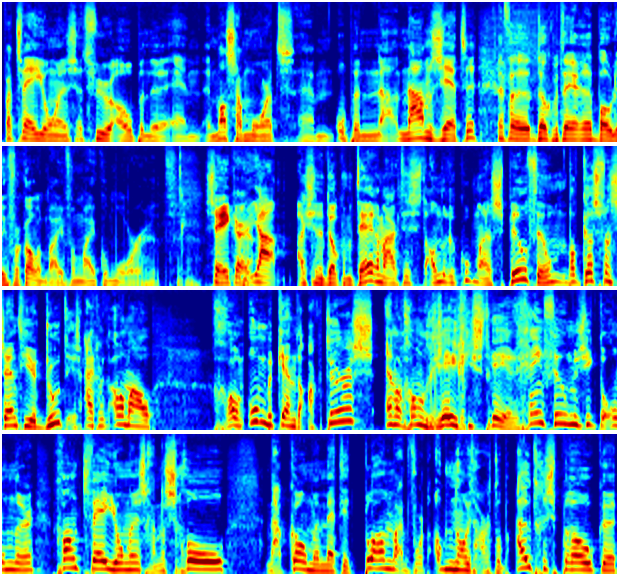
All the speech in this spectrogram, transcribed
waar twee jongens het vuur openden en een massamoord ehm, op na- naam zetten. Even documentaire Bowling voor Columbine van Michael Moore. Het, eh, Zeker, Ja. ja. Als je een documentaire maakt, is het andere koek. Maar een speelfilm, wat Gus Van Sant hier doet, is eigenlijk allemaal gewoon onbekende acteurs. En dan gewoon registreren. Geen filmmuziek eronder. Gewoon twee jongens gaan naar school. Nou, komen met dit plan, maar het wordt ook nooit hardop uitgesproken.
